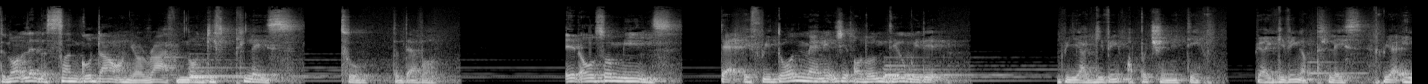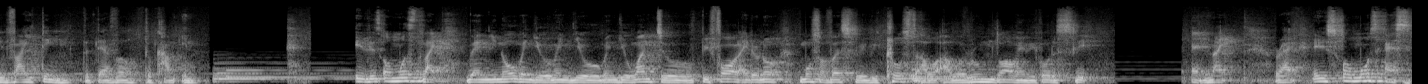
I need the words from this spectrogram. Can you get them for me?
Do not let the sun go down on your wrath, nor give place to the devil. It also means that if we don't manage it or don't deal with it, we are giving opportunity. We are giving a place. We are inviting the devil to come in. It is almost like when you know when you when you when you want to before I don't know most of us we, we close our, our room door when we go to sleep at night right? It is almost as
